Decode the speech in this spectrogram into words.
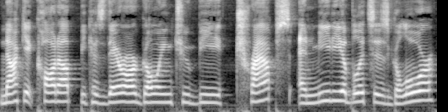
not get caught up because there are going to be traps and media blitzes galore.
